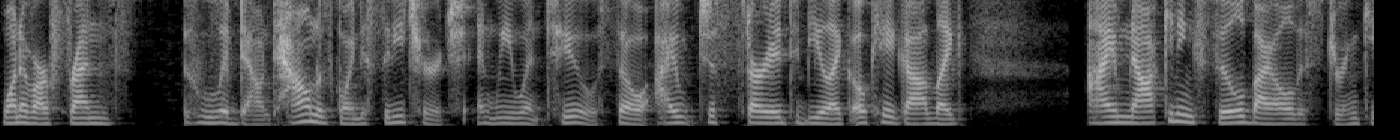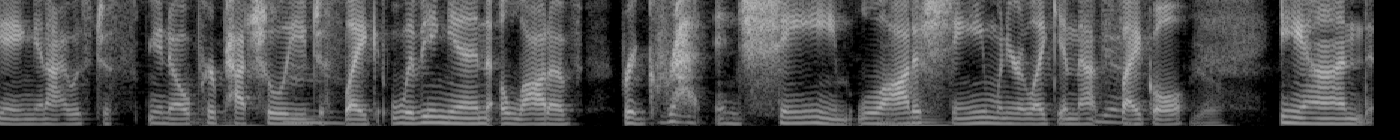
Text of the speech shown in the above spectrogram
one of our friends who lived downtown was going to City Church, and we went too. So I just started to be like, okay, God, like, I'm not getting filled by all this drinking. And I was just, you know, perpetually just mm. like living in a lot of regret and shame, a lot of mm. shame when you're like in that cycle. And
